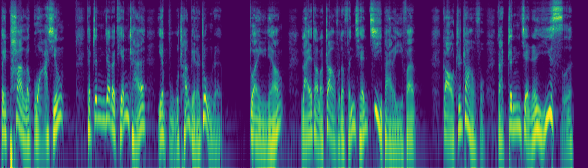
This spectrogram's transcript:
被判了寡刑，他甄家的田产也补偿给了众人。段玉娘来到了丈夫的坟前祭拜了一番，告知丈夫那甄建人已死，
